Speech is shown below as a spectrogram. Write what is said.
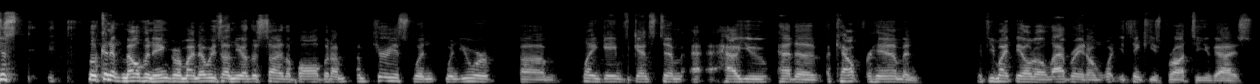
just looking at Melvin Ingram, I know he's on the other side of the ball, but I'm I'm curious when when you were um, playing games against him, how you had to account for him, and if you might be able to elaborate on what you think he's brought to you guys.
